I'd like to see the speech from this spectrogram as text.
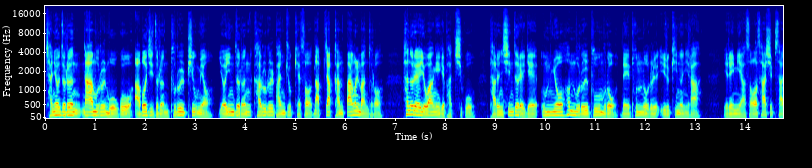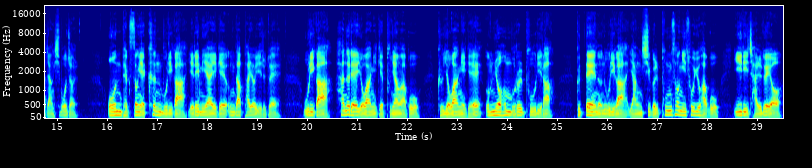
자녀들은 나무를 모으고 아버지들은 불을 피우며 여인들은 가루를 반죽해서 납작한 빵을 만들어 하늘의 여왕에게 바치고 다른 신들에게 음료 헌물을 부음으로 내 분노를 일으키느니라. 예레미야서 44장 15절. 온 백성의 큰 무리가 예레미야에게 응답하여 이르되 우리가 하늘의 여왕에게 분양하고 그 여왕에게 음료 헌물을 부으리라. 그때에는 우리가 양식을 풍성히 소유하고 일이 잘 되어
